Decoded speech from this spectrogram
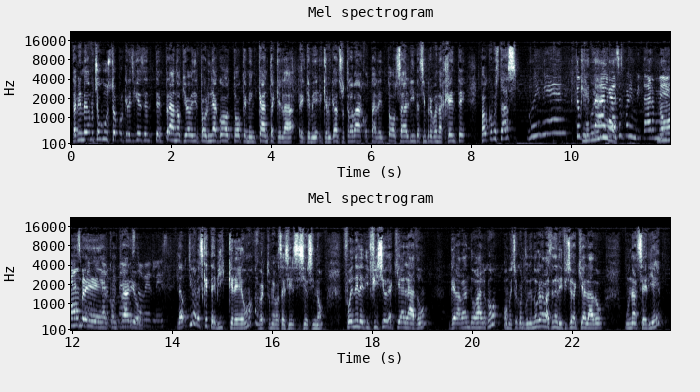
también me da mucho gusto porque les dije desde temprano que iba a venir Paulina Goto, que me encanta, que, la, eh, que, me, que me encanta su trabajo, talentosa, linda, siempre buena gente. Pau, ¿cómo estás? Muy bien. ¿Tú Qué qué, bueno. tal? Gracias por invitarme. No, gracias hombre, invitarme, al me da contrario. gusto verles. La última vez que te vi, creo, a ver, tú me vas a decir si sí o si no, fue en el edificio de aquí al lado, grabando algo, o me estoy confundiendo, ¿no grabaste en el edificio de aquí al lado una serie?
